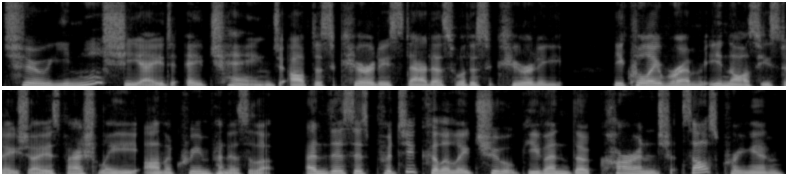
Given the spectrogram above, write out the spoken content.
to initiate a change of the security status or the security equilibrium in Northeast Asia, especially on the Korean Peninsula. And this is particularly true given the current South Korean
